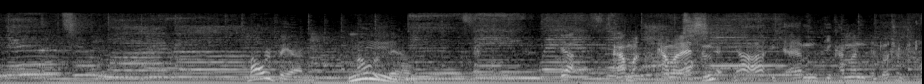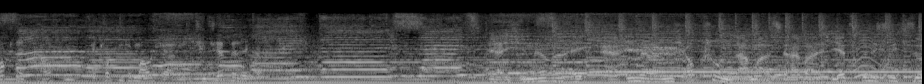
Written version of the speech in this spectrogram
new tomorrow. Maulbeeren. Mm. Maulbeeren. With Ja. Kann man, kann man essen? Ja, ich, ähm, die kann man in Deutschland getrocknet kaufen. Getrocknete Maulbeeren. Die sind sehr, sehr lecker. Ja, ich erinnere, ich erinnere mich auch schon damals, ja, aber jetzt bin ich nicht so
